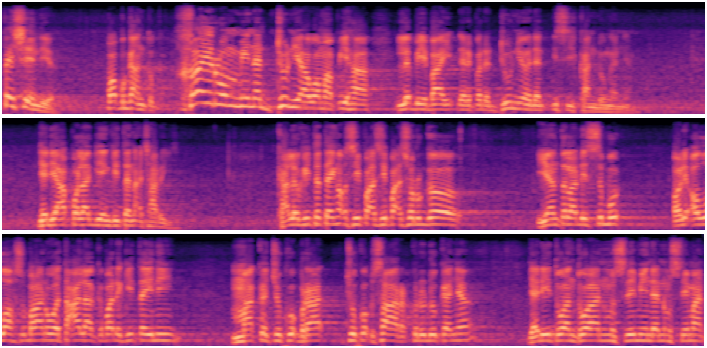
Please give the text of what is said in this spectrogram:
passion dia Pak pegang tu. Khairum minad dunya wa ma fiha, lebih baik daripada dunia dan isi kandungannya. Jadi apa lagi yang kita nak cari? Kalau kita tengok sifat-sifat surga yang telah disebut oleh Allah Subhanahu wa taala kepada kita ini, maka cukup berat, cukup besar kedudukannya. Jadi tuan-tuan muslimin dan muslimat,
